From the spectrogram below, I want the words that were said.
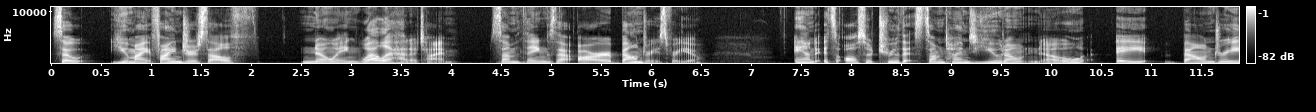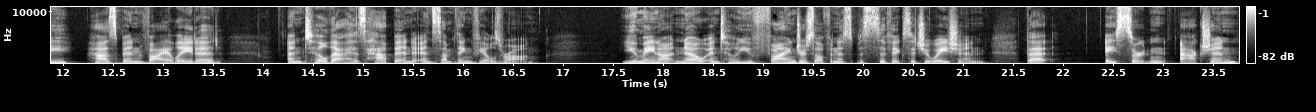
So you might find yourself knowing well ahead of time some things that are boundaries for you. And it's also true that sometimes you don't know a boundary has been violated until that has happened and something feels wrong. You may not know until you find yourself in a specific situation that a certain action,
